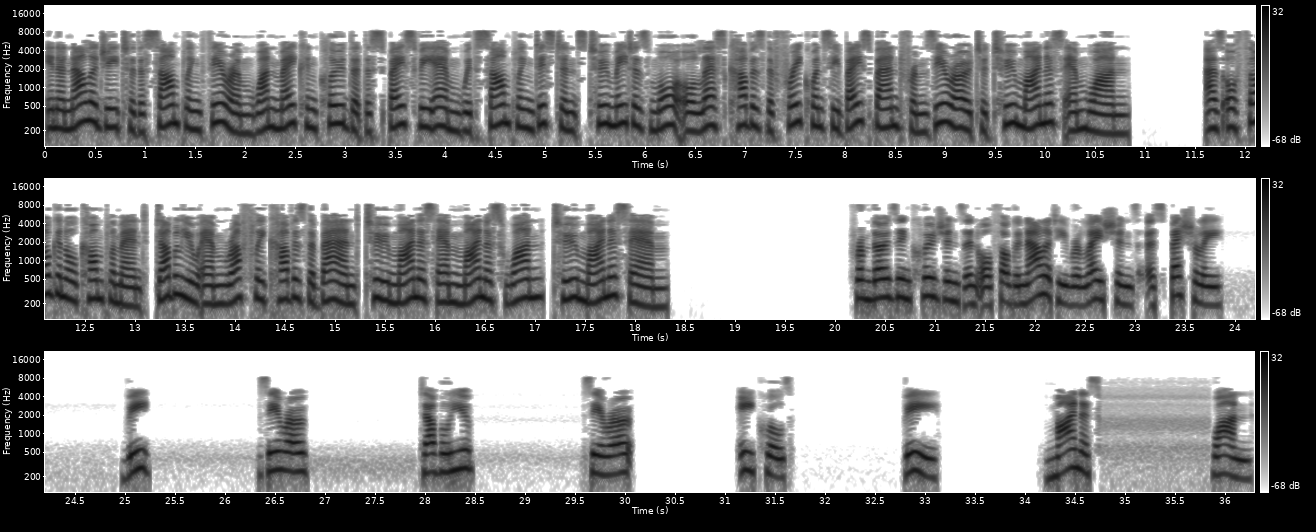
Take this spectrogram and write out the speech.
in analogy to the sampling theorem one may conclude that the space Vm with sampling distance 2 meters more or less covers the frequency baseband from 0 to 2 minus m1. As orthogonal complement, Wm roughly covers the band 2 m-1, 2 m. From those inclusions and orthogonality relations, especially V 0 W 0 equals V minus 1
